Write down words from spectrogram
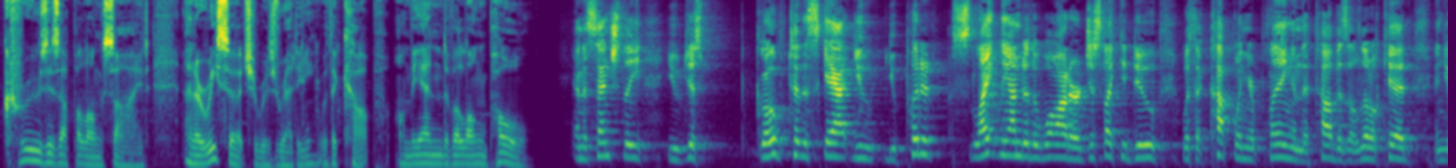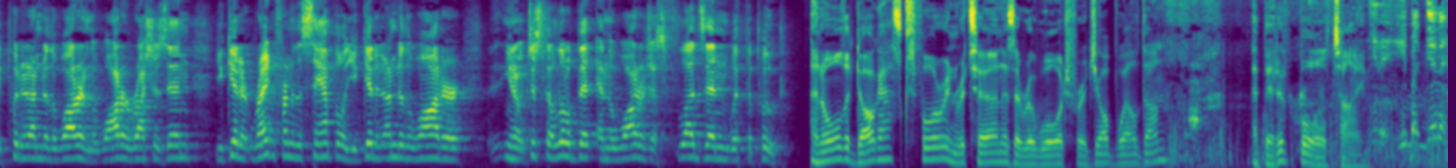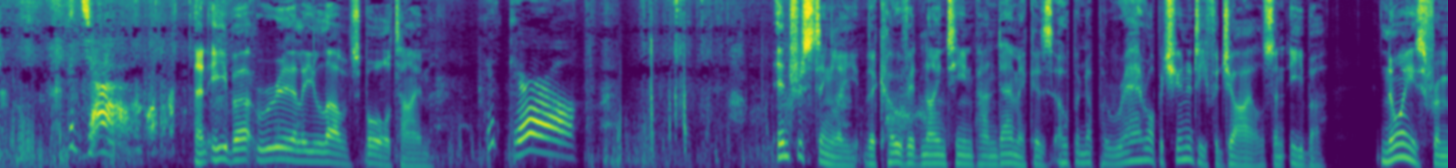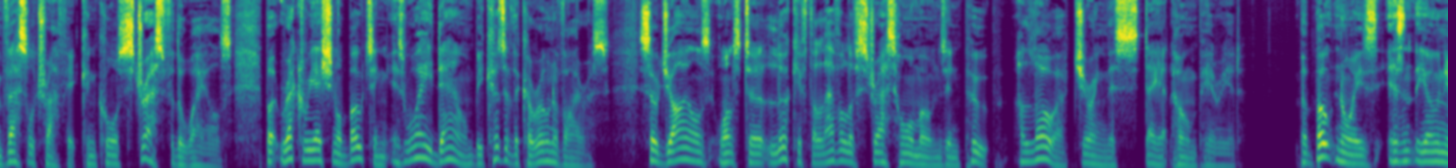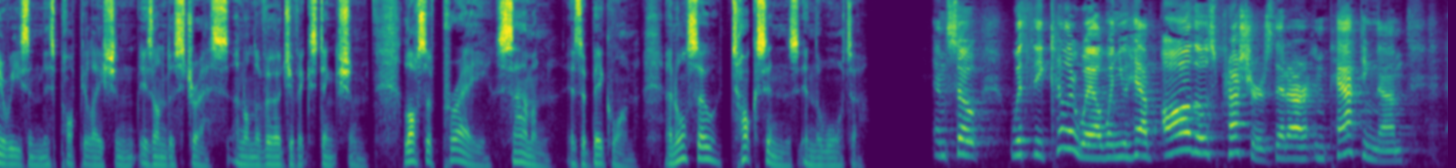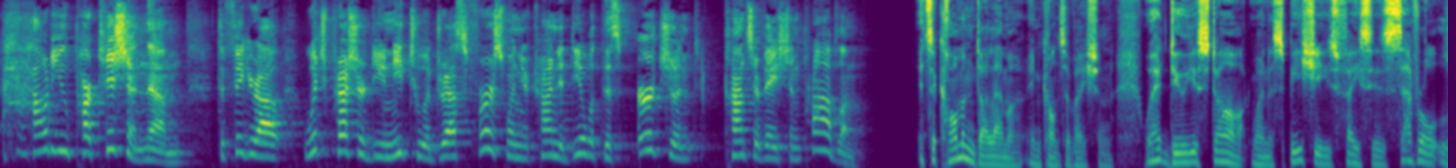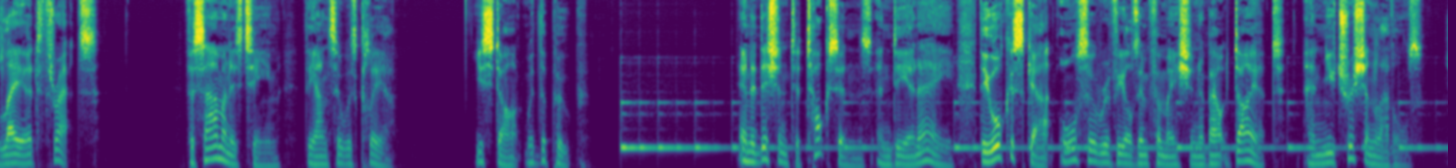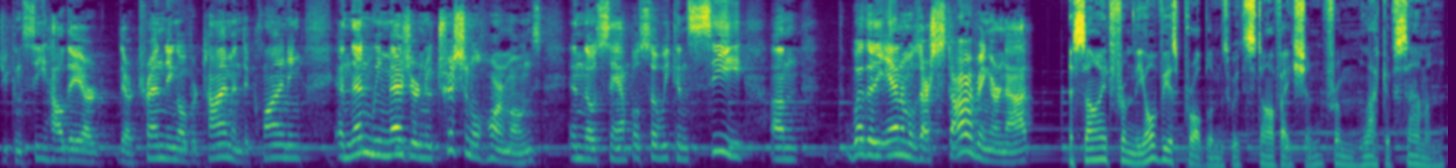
cruises up alongside, and a researcher is ready with a cup on the end of a long pole. And essentially, you just go to the scat, you, you put it slightly under the water, just like you do with a cup when you're playing in the tub as a little kid, and you put it under the water and the water rushes in. You get it right in front of the sample, you get it under the water, you know, just a little bit, and the water just floods in with the poop. And all the dog asks for in return as a reward for a job well done? A bit of ball time. Get it, Eba, get it. Good job. And Eba really loves ball time. Good girl. Interestingly, the COVID 19 pandemic has opened up a rare opportunity for Giles and Eba. Noise from vessel traffic can cause stress for the whales, but recreational boating is way down because of the coronavirus. So Giles wants to look if the level of stress hormones in poop are lower during this stay at home period. But boat noise isn't the only reason this population is under stress and on the verge of extinction. Loss of prey, salmon, is a big one, and also toxins in the water. And so, with the killer whale, when you have all those pressures that are impacting them, how do you partition them to figure out which pressure do you need to address first when you're trying to deal with this urgent conservation problem? It's a common dilemma in conservation. Where do you start when a species faces several layered threats? For Sam and his team, the answer was clear. You start with the poop. In addition to toxins and DNA, the OrcaScat also reveals information about diet and nutrition levels. You can see how they are they're trending over time and declining, and then we measure nutritional hormones in those samples so we can see um, whether the animals are starving or not. Aside from the obvious problems with starvation from lack of salmon,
